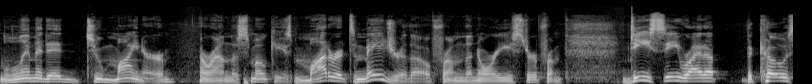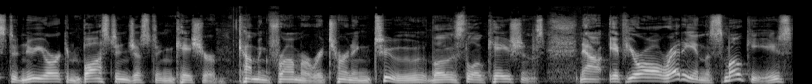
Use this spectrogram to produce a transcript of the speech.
limited to minor around the Smokies. Moderate to major, though, from the nor'easter, from D.C. right up the coast to New York and Boston, just in case you're coming from or returning to those locations. Now, if you're already in the Smokies,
